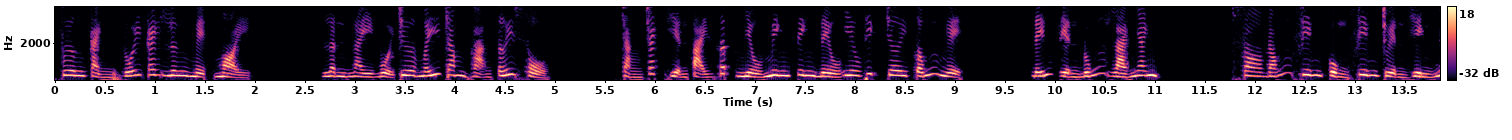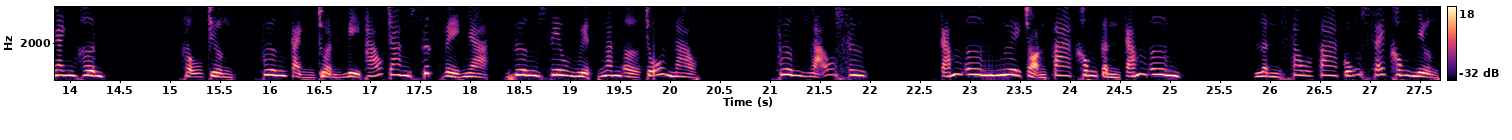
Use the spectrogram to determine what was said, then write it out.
Phương cảnh dối cái lưng mệt mỏi. Lần này buổi trưa mấy trăm vạn tới sổ. Chẳng trách hiện tại rất nhiều minh tinh đều yêu thích chơi tống nghệ. Đến tiền đúng là nhanh. So đóng phim cùng phim truyền hình nhanh hơn. Hậu trường, Phương Cảnh chuẩn bị tháo trang sức về nhà, Dương Siêu Nguyệt ngăn ở chỗ nào. Phương Lão Sư. Cám ơn ngươi chọn ta không cần cám ơn. Lần sau ta cũng sẽ không nhường.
